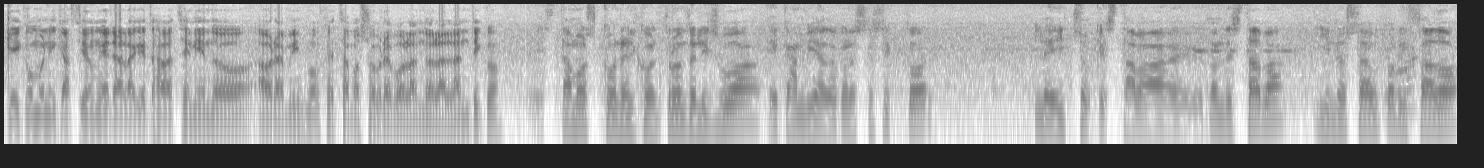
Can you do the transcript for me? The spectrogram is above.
¿Qué comunicación era la que estabas teniendo ahora mismo, que estamos sobrevolando el Atlántico? Estamos con el control de Lisboa, he cambiado con ese sector, le he dicho que estaba eh, donde estaba y nos ha autorizado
